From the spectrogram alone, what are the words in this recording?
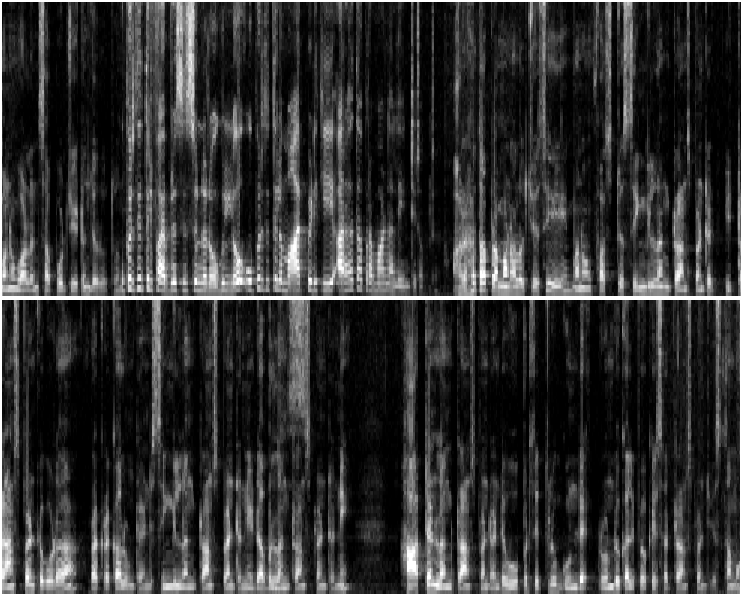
మనం వాళ్ళని సపోర్ట్ చేయడం జరుగుతుంది. ఊపిరితిత్తుల ఫైబ్రోసిస్ ఉన్న రోగుల్లో ఊపిరితిత్తుల మార్పిడికి అర్హత ప్రమాణాలు ఏంటి డాక్టర్? అర్హత ప్రమాణాలు వచ్చేసి మనం ఫస్ట్ సింగిల్ లంగ్ ట్రాన్స్ప్లాంట్ ఈ ట్రాన్స్ప్లాంట్లో కూడా రకరకాలు ఉంటాయండి. సింగిల్ లంగ్ ట్రాన్స్ప్లాంట్ అని డబుల్ లంగ్ ట్రాన్స్ప్లాంట్ అని హార్ట్ అండ్ లంగ్ ట్రాన్స్ప్లాంట్ అంటే ఊపిరితిత్తులు గుండె రెండు కలిపి ఒకేసారి ట్రాన్స్ప్లాంట్ చేస్తాము.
